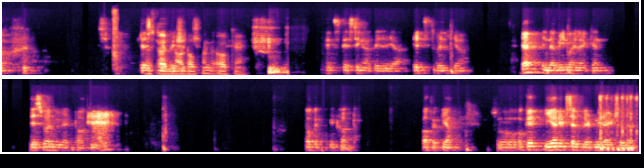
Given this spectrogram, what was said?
No. Just Testing uh, not application. opened. Okay. It's testing our application. Yeah, it's will. Yeah. Yeah. In the meanwhile, I can. This one we were talking about. Okay, it got perfect. Yeah. So okay, here itself, let me write so that.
